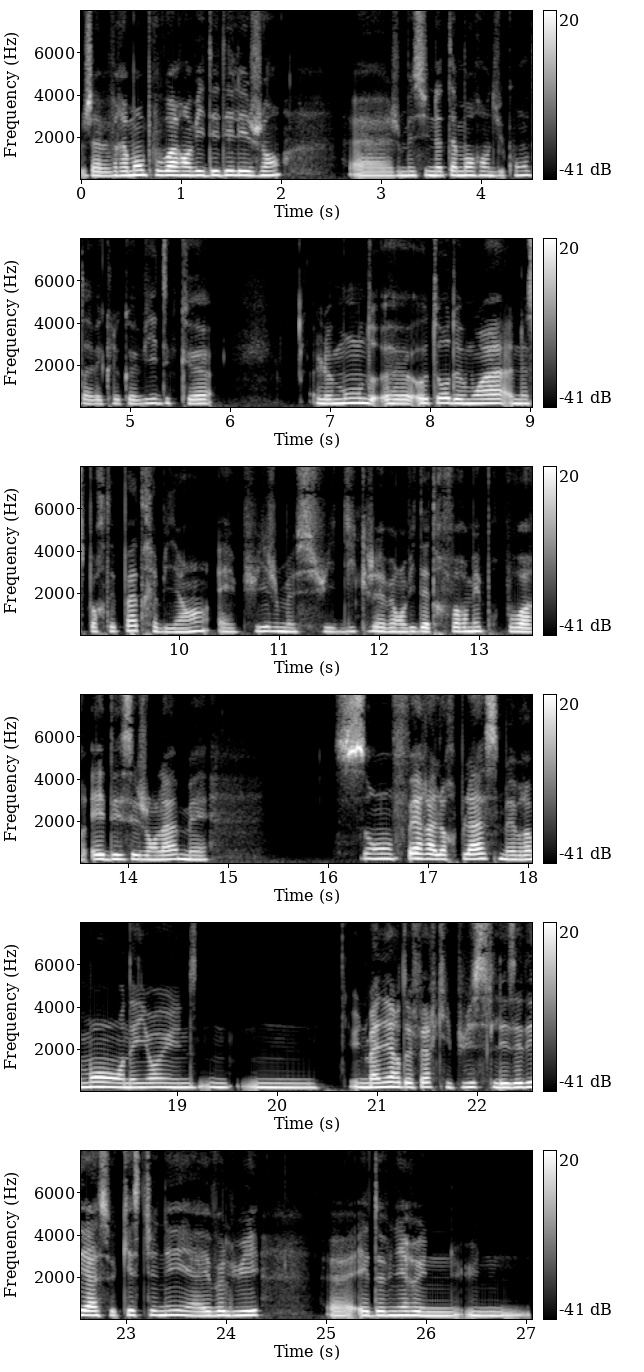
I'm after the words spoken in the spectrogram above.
j'avais vraiment pouvoir envie d'aider les gens euh, je me suis notamment rendu compte avec le Covid que le monde euh, autour de moi ne se portait pas très bien. Et puis je me suis dit que j'avais envie d'être formée pour pouvoir aider ces gens-là, mais sans faire à leur place, mais vraiment en ayant une, une, manière de faire qui puisse les aider à se questionner et à évoluer euh, et devenir une, une,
